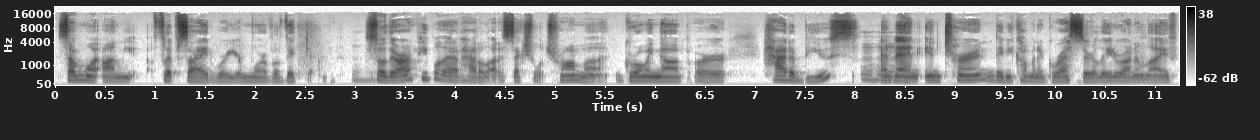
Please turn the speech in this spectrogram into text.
somewhat on the flip side where you're more of a victim. Mm-hmm. So there are people that have had a lot of sexual trauma growing up or had abuse, mm-hmm. and then in turn they become an aggressor later on in life,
